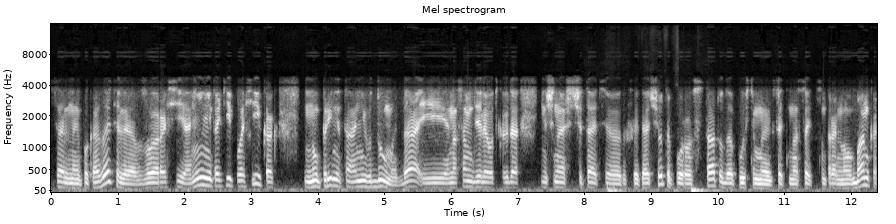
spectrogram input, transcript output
социальные показатели в России, они не такие плохие, как, ну, принято о них думать, да, и на самом деле вот когда начинаешь читать, э, так сказать, отчеты по Росстату, допустим, и, кстати, на сайте Центрального банка,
